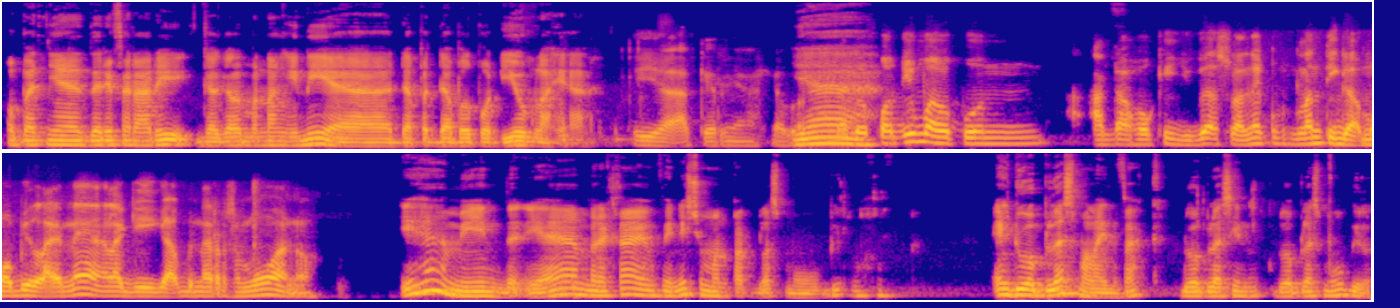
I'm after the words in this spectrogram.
obatnya dari Ferrari gagal menang ini ya dapat double podium lah ya. Iya akhirnya. Double, Ya. double podium walaupun agak hoki juga soalnya kebetulan tiga mobil lainnya lagi gak benar semua no. Ya, I mean, ya mereka yang finish cuma 14 mobil. Eh 12 malah in fact, 12 in 12 mobil.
